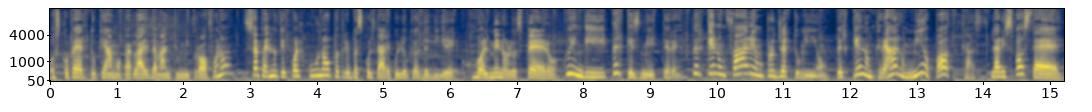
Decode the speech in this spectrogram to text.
Ho scoperto che amo parlare davanti a un microfono, sapendo che qualcuno potrebbe ascoltare quello che ho da dire, o almeno lo spero. Quindi perché smettere? Perché non fare un progetto mio? Perché non creare un mio podcast? La risposta è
